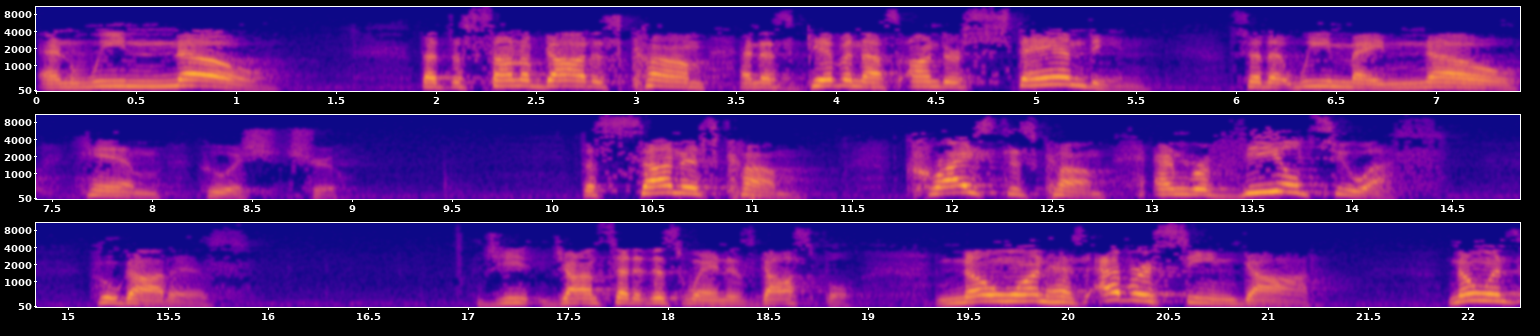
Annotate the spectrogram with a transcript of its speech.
And we know that the Son of God has come and has given us understanding so that we may know Him who is true. The Son has come, Christ has come, and revealed to us who God is. John said it this way in his gospel No one has ever seen God. No one's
